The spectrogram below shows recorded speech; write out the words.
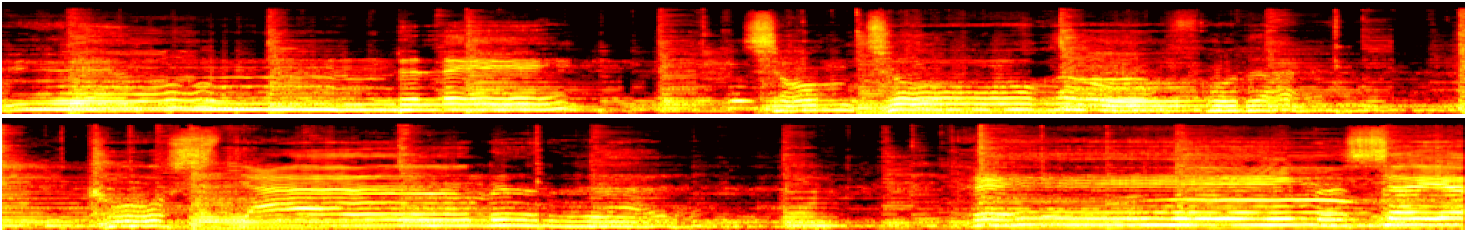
uendelig som tårer fra deg. Hvor stjernene er. Regnet sier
